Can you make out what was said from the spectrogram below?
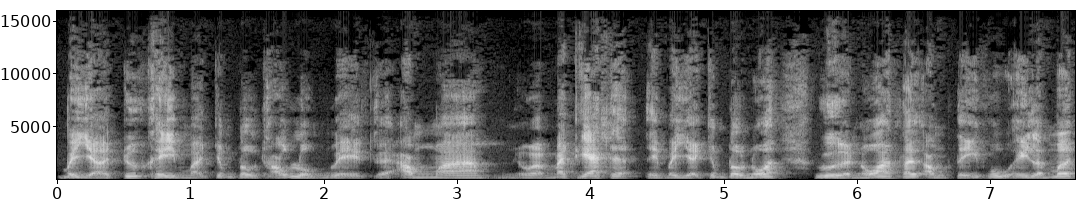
Bây giờ trước khi mà chúng tôi thảo luận về cái ông uh, Matt Gaetz thì bây giờ chúng tôi nói vừa nói tới ông tỷ phú Elon Musk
